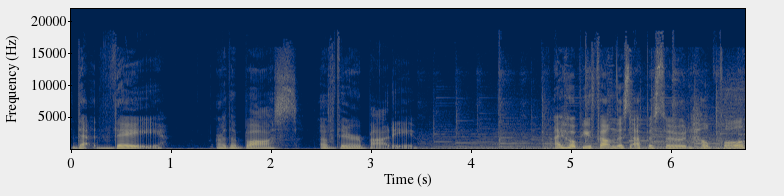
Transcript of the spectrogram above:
that they are the boss of their body. I hope you found this episode helpful.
